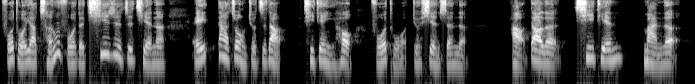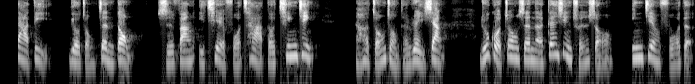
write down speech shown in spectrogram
佛陀要成佛的七日之前呢，诶，大众就知道七天以后佛陀就现身了。好，到了七天满了，大地六种震动，十方一切佛刹都清净，然后种种的瑞相。如果众生呢根性纯熟，应见佛的。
